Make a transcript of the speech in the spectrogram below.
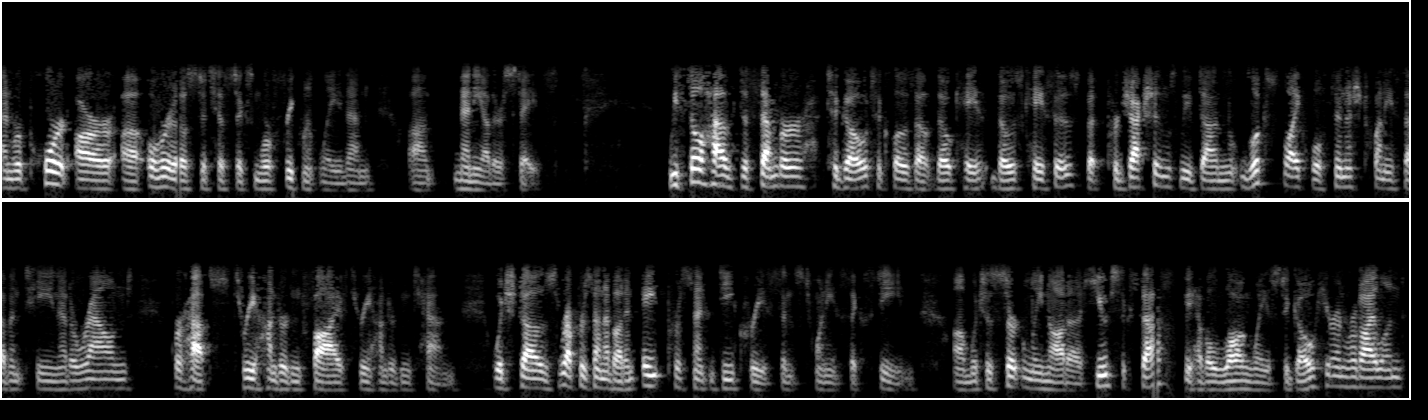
and report our uh, overdose statistics more frequently than um, many other states. We still have December to go to close out those cases, but projections we've done looks like we'll finish 2017 at around perhaps 305, 310, which does represent about an 8% decrease since 2016, um, which is certainly not a huge success. We have a long ways to go here in Rhode Island,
